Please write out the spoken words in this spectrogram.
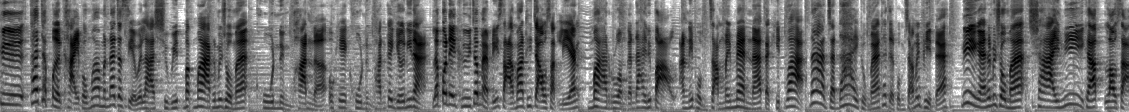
คือถ้าจะเปิดไข่ผมว่ามันน่าจะเสียเวลาชีวิตมากๆท่านผู้ชมฮะคูณ 1,000เหรอโอเคคูณ 1,000 ก็เยอะนี่นะแล้วประเด็นคือเจ้าแมปนี้สามารถที่จะเอาสัตว์เลี้ยงมารวมกันได้หรือเปล่า อันนี้ผมจำไม่แม่นนะ แต่คิดว่าน่าจะได้ถูกไหมถ้าเกิดผมจำไม่ผิดนะ นี่ไงท่านผู้ชมฮะชายนี่ครับเราสา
